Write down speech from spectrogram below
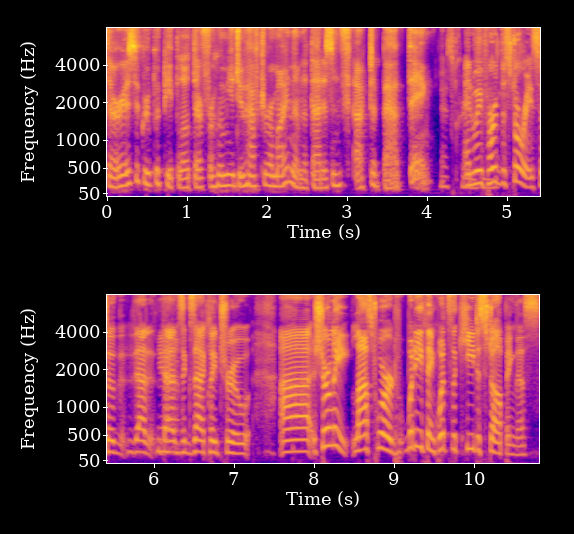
there is a group of people out there for whom you do have to remind them that that is in fact a bad thing. That's crazy. And we've heard the story, so that Yeah. that's exactly true. Uh, Shirley, last word. What do you think? What's the key to stopping this?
